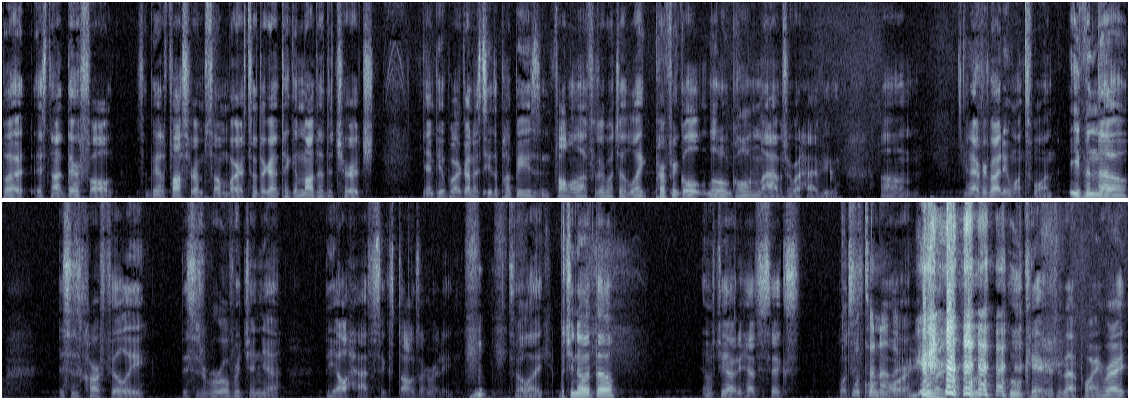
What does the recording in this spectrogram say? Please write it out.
but it's not their fault. So we gotta foster them somewhere. So they're gonna take them out to the church, and people are gonna see the puppies and fall in love because they're a bunch of like perfect gold, little golden labs or what have you. Um, and everybody wants one, even though this is Caerphilly, this is rural Virginia. They all have six dogs already. so like, but you know what though? If you already have six, what's, What's four another? more? Like, who, who cares at that point, right?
